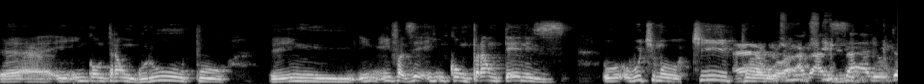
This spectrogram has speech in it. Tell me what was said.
é, é. em encontrar um grupo, em, em, em, fazer, em comprar um tênis, o, o último tipo, é, o último agasalho. Tipo.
